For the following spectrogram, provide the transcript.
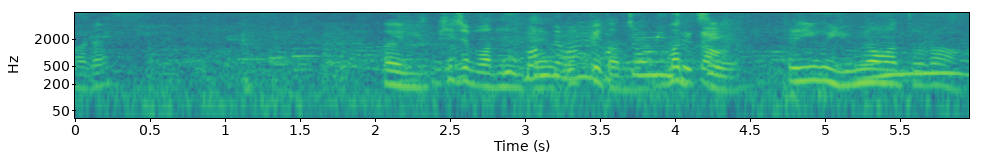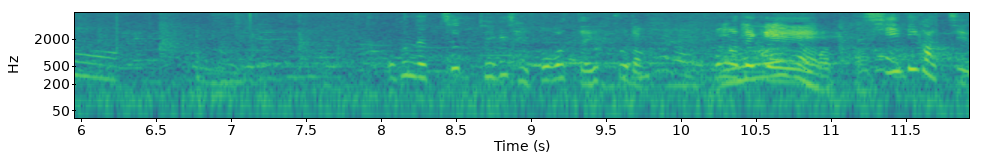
그래? 야, 유퀴즈 봤는데. 웃기다 맞지? 그래 이거 유명하더라 어 근데 책 되게 잘 뽑았다 예쁘다 뭔가 되게 애니메이션 같다. CD 같지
